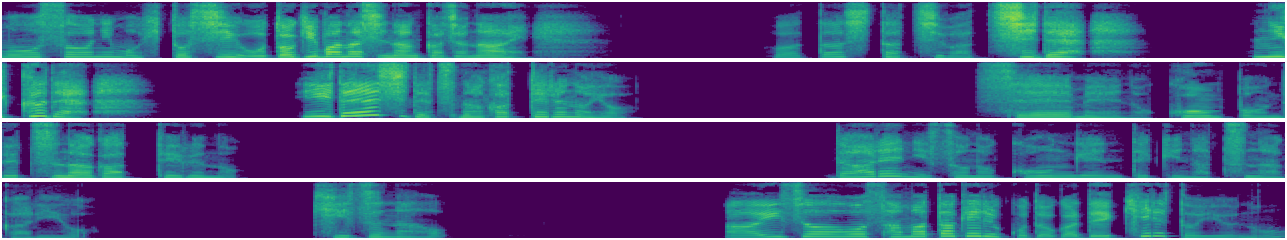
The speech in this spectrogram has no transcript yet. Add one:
妄想にも等しいおとぎ話なんかじゃない。私たちは血で肉で遺伝子でつながってるのよ。生命の根本でつながってるの。誰にその根源的なつながりを絆を愛情を妨げることができるというの？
